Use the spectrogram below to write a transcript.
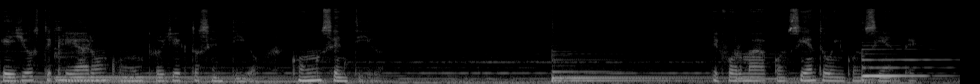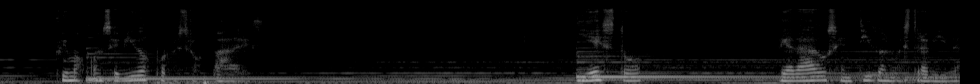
Ellos te crearon con un proyecto sentido, con un sentido. Forma consciente o inconsciente, fuimos concebidos por nuestros padres. Y esto le ha dado sentido a nuestra vida.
